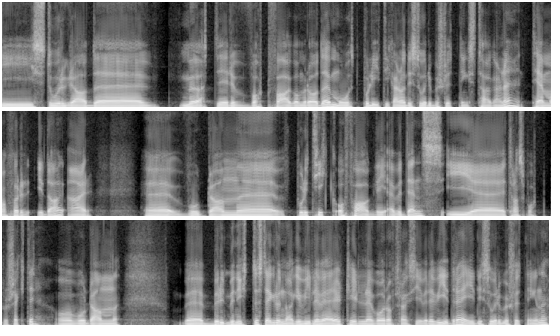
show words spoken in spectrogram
i stor grad eh, møter vårt fagområde mot politikerne og de store beslutningstagerne. Temaet for i dag er eh, hvordan eh, politikk og faglig evidens i eh, transportprosjekter, og hvordan benyttes det grunnlaget vi leverer til våre oppdragsgivere videre i de store beslutningene.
